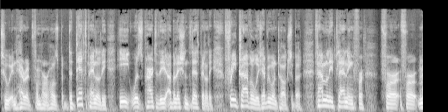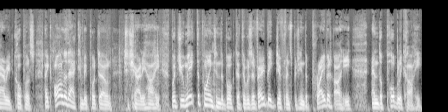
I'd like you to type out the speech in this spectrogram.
to inherit from her husband. The death penalty, he was part of the abolition of the death penalty. Free travel, which everyone talks about. Family planning for, for, for married couples. Like all of that can be put down to Charlie Haughey. But you make the point in the book that there was a very big difference between the private Haughey and the public Haughey.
